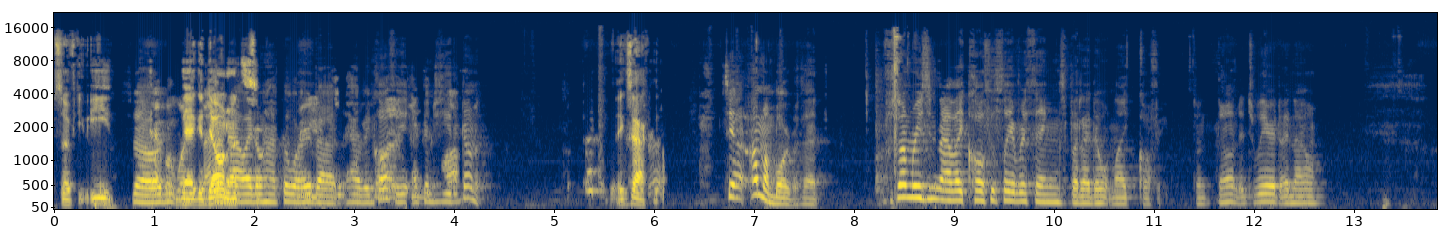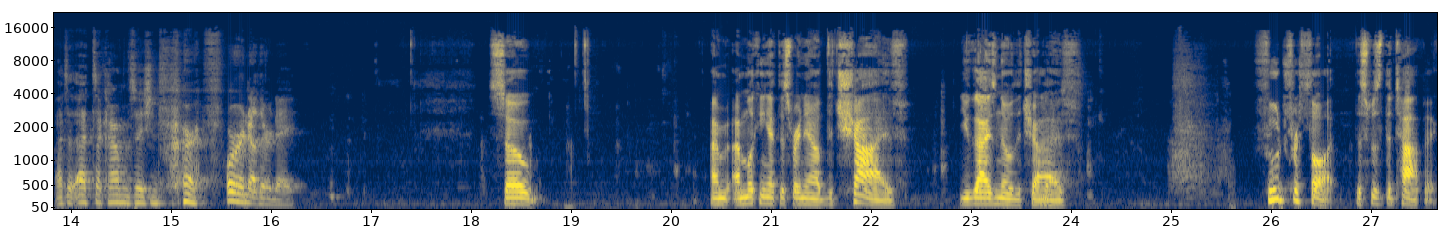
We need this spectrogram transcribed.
So if you eat So Yeah, but bag of donuts, now donuts. I don't have to worry about having coffee. I can just eat a donut. exactly, See, I'm on board with that. For some reason, I like coffee flavored things, but I don't like coffee. Don't, don't it's weird. I know. That's a, that's a conversation for for another day. So I'm I'm looking at this right now. The chive. You guys know the chive. Food for thought. This was the topic.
